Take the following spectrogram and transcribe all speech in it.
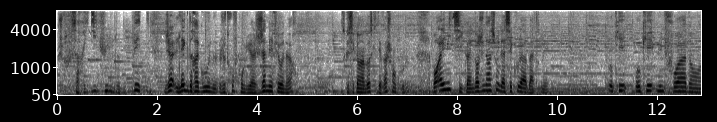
Je trouve ça ridicule de bête. Déjà, Leg Dragoon, je trouve qu'on lui a jamais fait honneur. Parce que c'est comme un boss qui était vachement cool. Bon, à la limite, si, quand même, dans Génération, il est assez cool à abattre, mais. Ok, ok, une fois dans.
